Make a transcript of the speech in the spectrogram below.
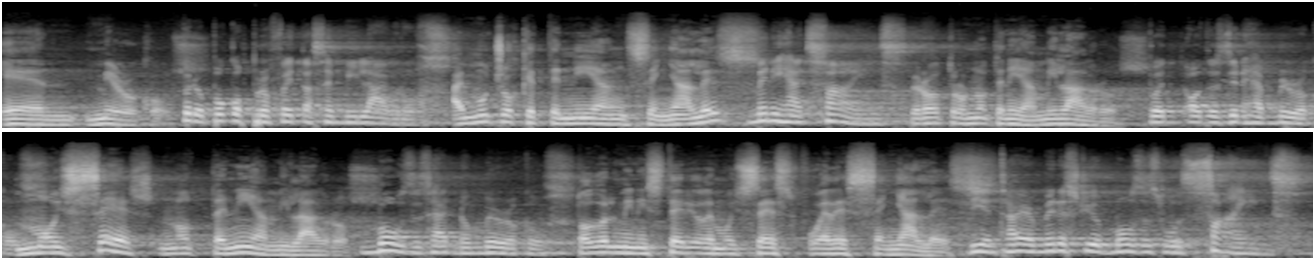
in miracles. pero pocos profetas en milagros. Hay muchos que tenían señales, Many had signs, pero otros no tenían milagros. but others didn't have miracles. Moisés no tenía milagros. Moses had no miracles. Todo el ministerio de Moisés fue de señales. The entire ministry of Moses was signs.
